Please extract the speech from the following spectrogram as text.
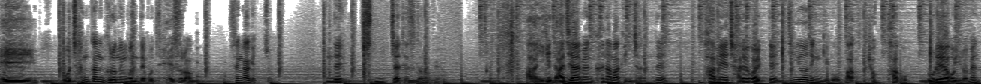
에이 뭐 잠깐 그러는 건데 뭐 대수라고 생각했죠. 근데 진짜 대수더라고요. 아 이게 낮에 하면 그나마 괜찮은데 밤에 자려고 할 때 뛰어댕기고 막 벽 타고 노래하고 이러면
